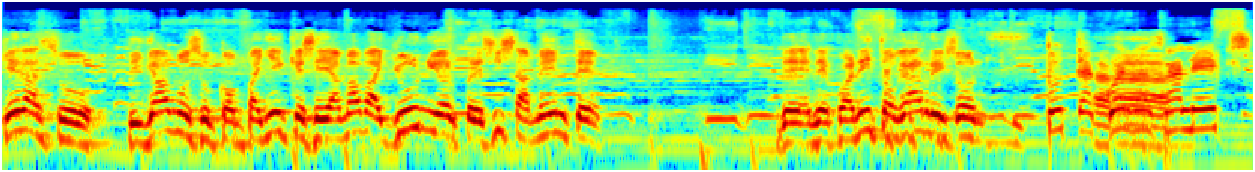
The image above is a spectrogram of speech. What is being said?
que era su, digamos, su compañía y que se llamaba Junior precisamente, de, de Juanito Garrison. ¿Tú te acuerdas. Alex?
